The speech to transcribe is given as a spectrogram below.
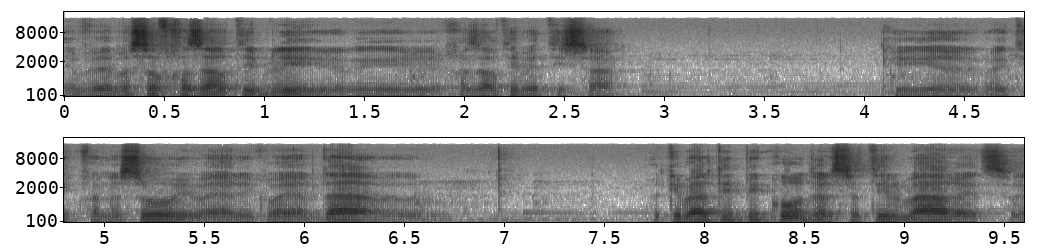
ובסוף חזרתי בלי, אני חזרתי בטיסה. כי הייתי כבר נשוי והיה לי כבר ילדה, וקיבלתי פיקוד על סטיל בארץ, אה,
